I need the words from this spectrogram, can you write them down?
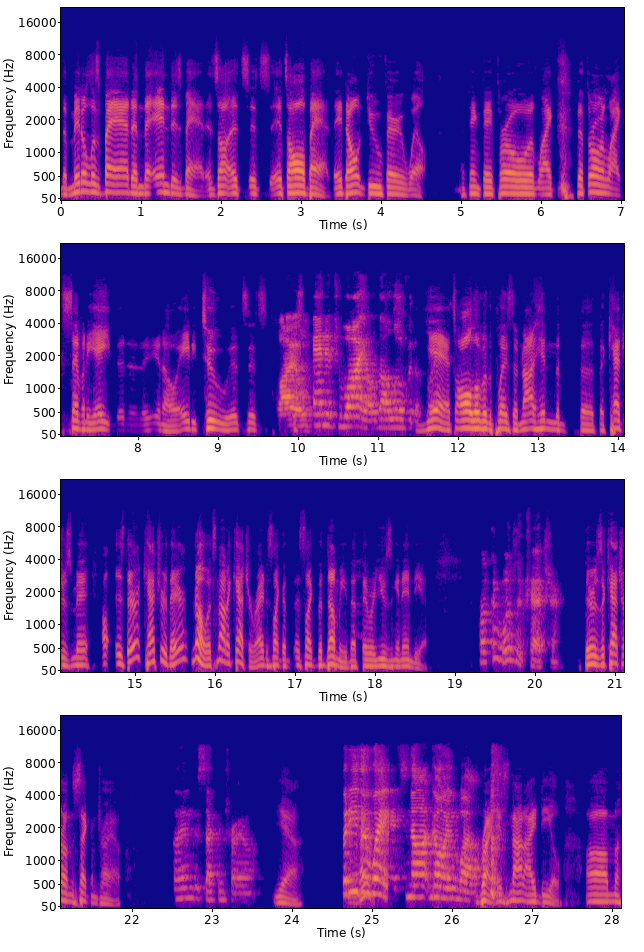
the middle is bad and the end is bad. It's all it's it's it's all bad. They don't do very well. I think they throw like they're throwing like 78, you know, 82. It's it's Wild. and it's wild all over the place. yeah, it's all over the place. They're not hitting the the, the catcher's mitt. Oh, is there a catcher there? No, it's not a catcher, right? It's like a it's like the dummy that they were using in India. Thought there was a catcher. There was a catcher on the second tryout. I think the second tryout. Yeah. But either way, it's not going well. right it's not ideal um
